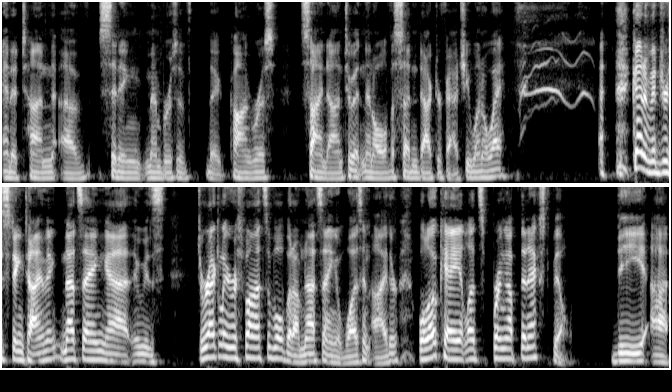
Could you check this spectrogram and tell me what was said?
and a ton of sitting members of the Congress signed on to it, and then all of a sudden Dr. Fauci went away. kind of interesting timing. Not saying uh, it was directly responsible, but I'm not saying it wasn't either. Well, okay, let's bring up the next bill the uh,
